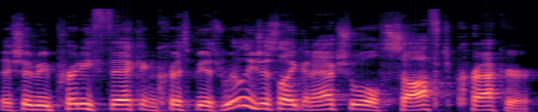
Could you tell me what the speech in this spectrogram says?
They should be pretty thick and crispy. It's really just like an actual soft cracker.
